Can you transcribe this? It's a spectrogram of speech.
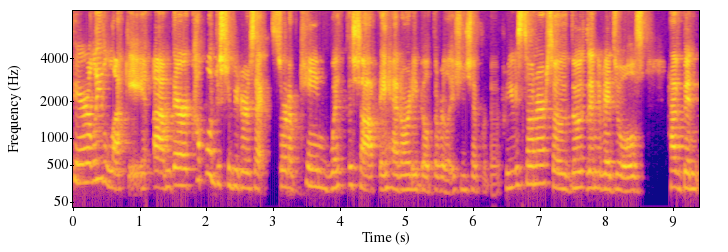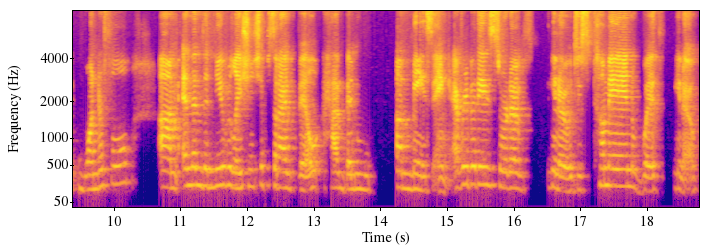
fairly lucky. Um, there are a couple of distributors that sort of came with the shop. They had already built the relationship with the previous owner. So those individuals have been wonderful. Um, and then the new relationships that I've built have been amazing. Everybody's sort of, you know, just come in with, you know,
